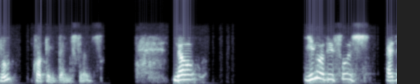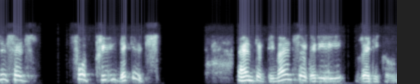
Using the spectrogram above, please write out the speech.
to protect themselves. Now, you know, this was, as I said, for three decades. And the demands are very radical.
